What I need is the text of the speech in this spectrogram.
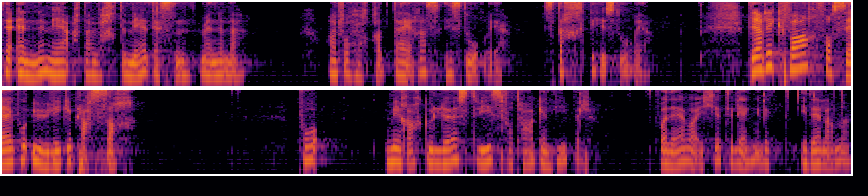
Det ender med at han blir med disse mennene, og han får høre deres historie. Sterke historier. Der de hver for seg på ulike plasser på mirakuløst vis får tak i en bibel. For det var ikke tilgjengelig i det landet.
